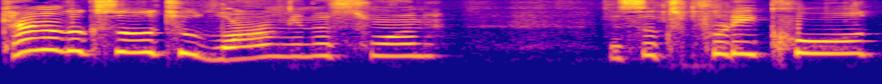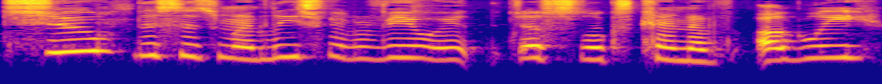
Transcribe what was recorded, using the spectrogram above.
kind of looks a little too long in this one. This looks pretty cool too. This is my least favorite view. It just looks kind of ugly.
